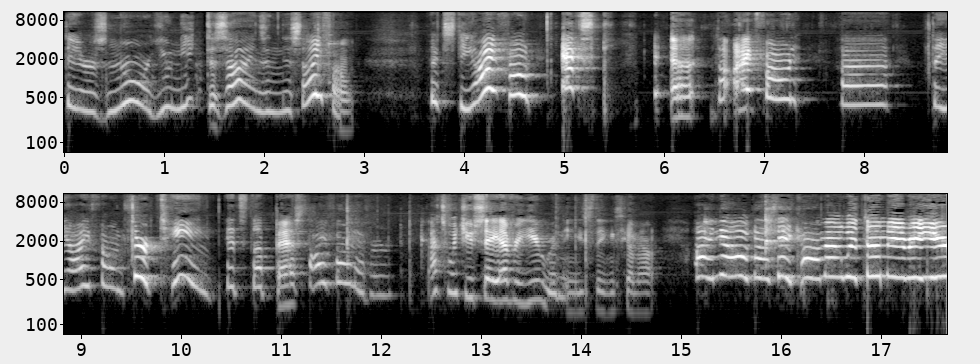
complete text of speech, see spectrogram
There's no unique designs in this iPhone. It's the iPhone X, uh, the iPhone, uh, the iPhone 13. It's the best iPhone ever. That's what you say every year when these things come out. I know, cause they come out with them every year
